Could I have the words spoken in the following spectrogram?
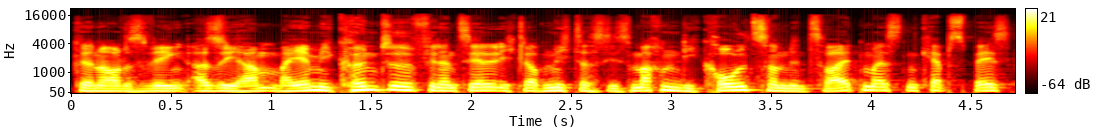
genau, deswegen, also ja, Miami könnte finanziell, ich glaube nicht, dass sie es machen. Die Colts haben den zweitmeisten Cap Space.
